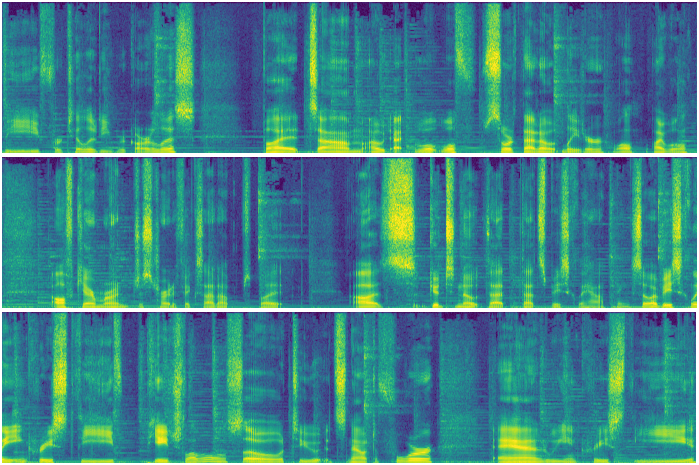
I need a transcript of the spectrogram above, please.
the fertility regardless. But um, I would, I, we'll, we'll sort that out later. Well, I will off camera and just try to fix that up. But uh, it's good to note that that's basically happening. So I basically increased the pH level, so to it's now to 4 and we increased the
